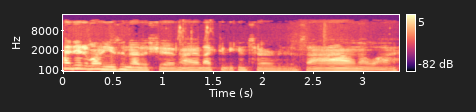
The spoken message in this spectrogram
I didn't want to use another shiv. I like to be conservative. So I don't know why.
